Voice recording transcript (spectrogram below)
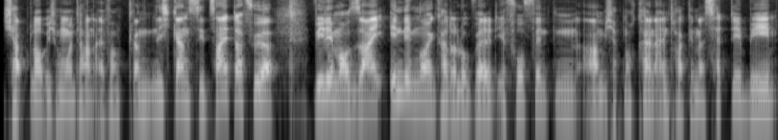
ich habe, glaube ich, momentan einfach nicht ganz die Zeit dafür. Wie dem auch sei, in dem neuen Katalog werdet ihr vorfinden. Ähm, ich habe noch keinen Eintrag in der ZDB.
